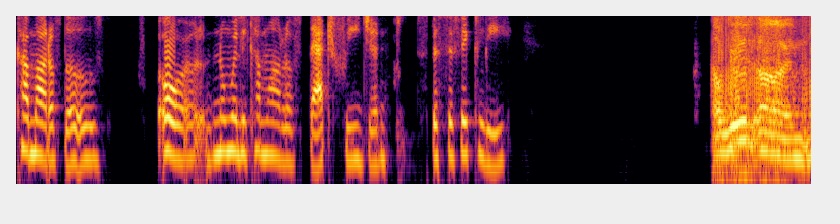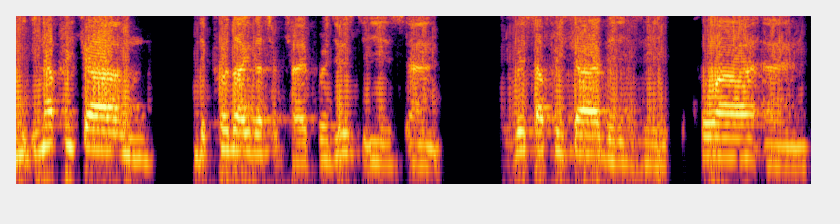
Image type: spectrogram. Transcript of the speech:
come out of those or normally come out of that region specifically? Uh, well, uh, in, Africa, um, the product that are produced is um, West Africa. There is the cocoa, and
